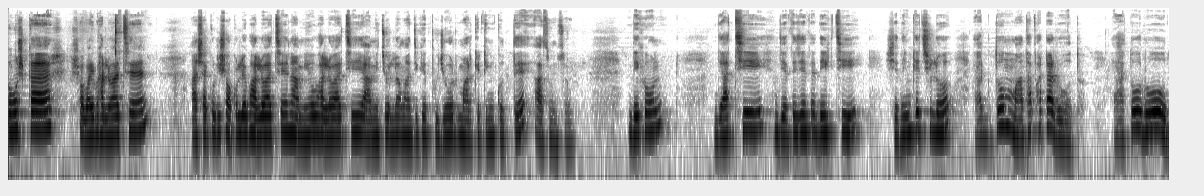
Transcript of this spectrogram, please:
নমস্কার, সবাই ভালো আছেন? আশা করি সকলে ভালো আছেন, আমিও ভালো আছি। আমি চললাম আজকে পুজোর মার্কেটিং করতে আসানসোল। দেখুন, যাচ্ছি, যেতে যেতে দেখছি, সেদিনকে ছিল একদম মাথা ফাটা রোদ, এত রোদ,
